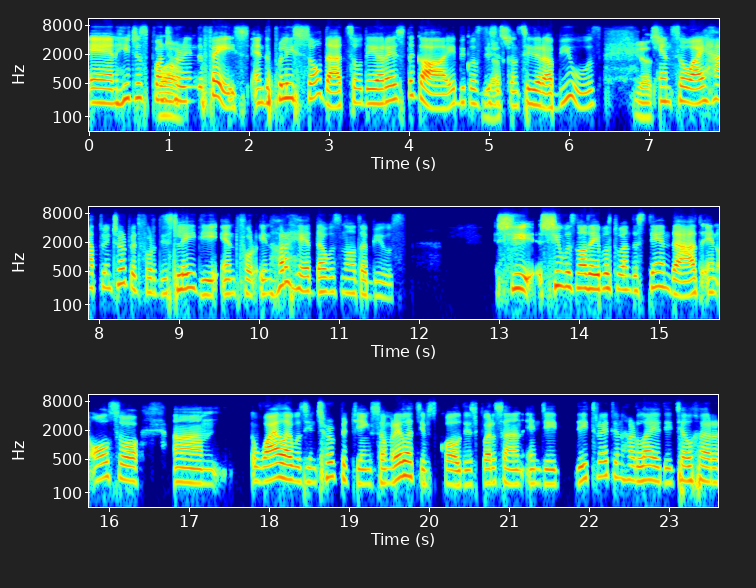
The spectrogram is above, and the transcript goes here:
And he just punched wow. her in the face and the police saw that so they arrest the guy because this yes. is considered abuse. Yes. And so i had to interpret for this lady and for in her head that was not abuse. She she was not able to understand that and also um, while i was interpreting some relatives called this person and they they threaten her life. They tell her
